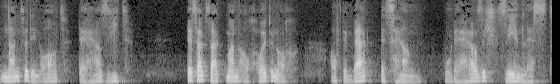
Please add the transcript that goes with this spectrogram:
nannte den Ort, der Herr sieht. Deshalb sagt man auch heute noch, auf dem Berg des Herrn, wo der Herr sich sehen lässt.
